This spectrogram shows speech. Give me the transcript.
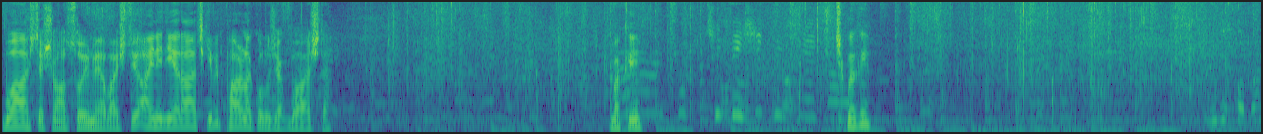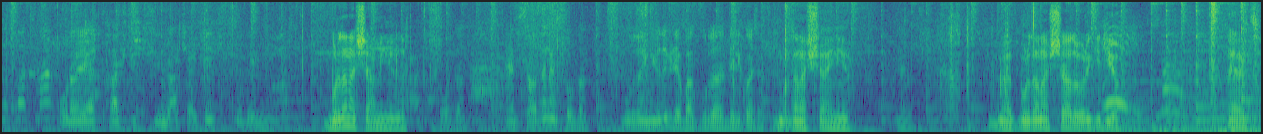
Bu ağaç da şu an soyulmaya başlıyor. Aynı diğer ağaç gibi parlak olacak bu ağaçta. Bakayım. Şey. Çık bakayım. Önce sobanı sokma. Oraya taş düştü şimdi açarken o da iniyor. Buradan aşağı mı iniyordu? Soldan. Hem sağdan hem soldan. Buradan iniyordu bir de bak burada da delik var zaten. Buradan aşağı iniyor. Evet. Evet buradan aşağı doğru gidiyor. Evet.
